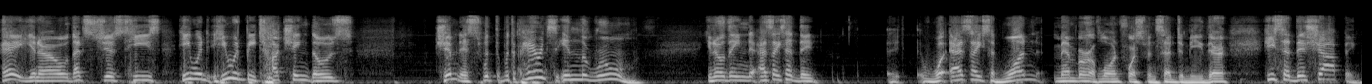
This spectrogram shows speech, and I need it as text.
hey, you know, that's just, he's, he would, he would be touching those gymnasts with, with the parents in the room. You know, they, as I said, they, as I said, one member of law enforcement said to me, they're, he said, they're shopping,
